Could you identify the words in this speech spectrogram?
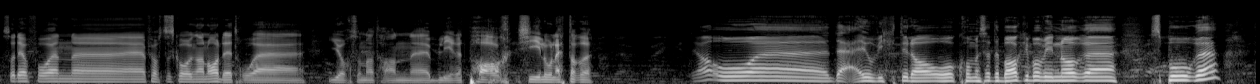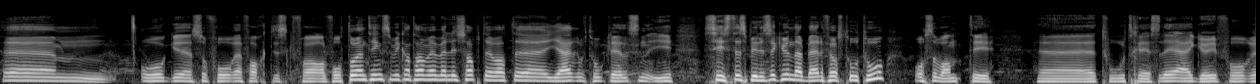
Så det å få en uh, førsteskåring nå, det tror jeg gjør sånn at han blir et par kilo lettere. Ja, og eh, det er jo viktig da å komme seg tilbake på vinnersporet. Eh, og eh, så får jeg faktisk fra Alforto en ting som vi kan ta med veldig kjapt. Det var at eh, Jerv tok ledelsen i siste spillesekund. Der ble det først 2-2, og så vant de 2-3. Eh, så det er gøy for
